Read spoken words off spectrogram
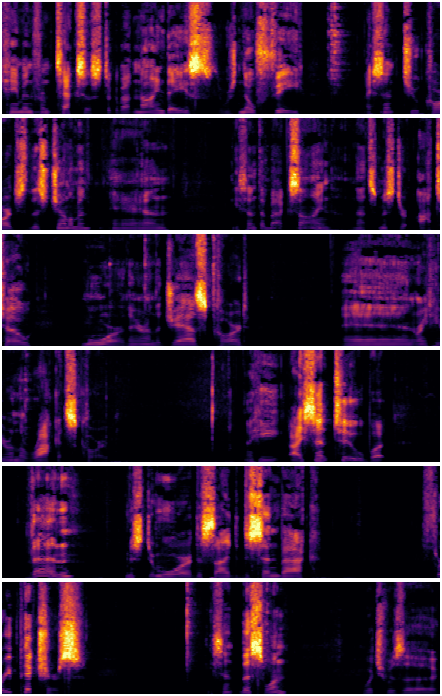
came in from Texas. Took about nine days. There was no fee. I sent two cards to this gentleman, and he sent them back signed. And that's Mr. Otto Moore there on the Jazz card and right here on the Rockets card. Now he, I sent two, but then Mr. Moore decided to send back three pictures. He sent this one, which was a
